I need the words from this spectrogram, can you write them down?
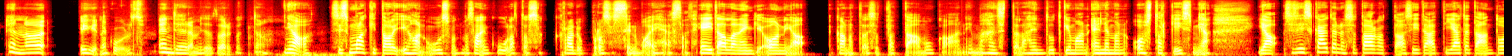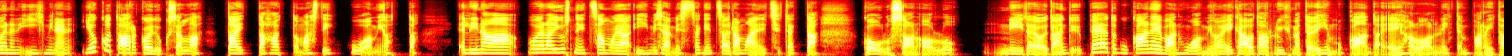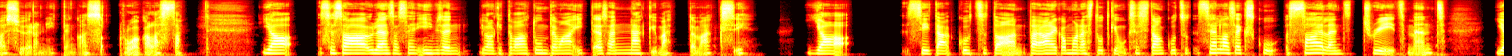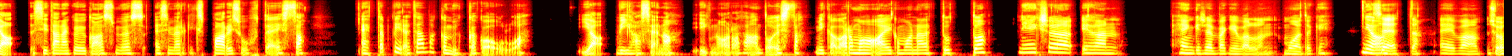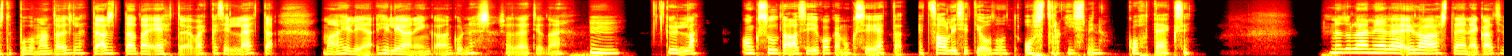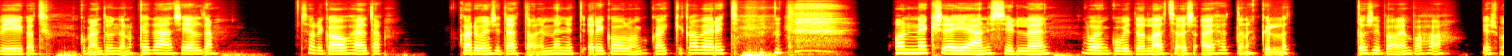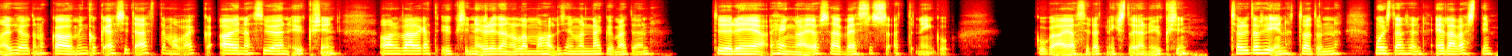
En ole ikinä kuullut. En tiedä, mitä tarkoittaa. Joo, siis mullekin tämä oli ihan uusi, mutta mä sain kuulla tuossa graduprosessin vaiheessa, että hei tällainenkin on ja kannattaisi ottaa tämä mukaan, niin mähän sitten lähdin tutkimaan enemmän ostarkismia. Ja se siis käytännössä tarkoittaa sitä, että jätetään toinen ihminen joko tarkoituksella tai tahattomasti huomiotta. Eli nämä voi olla just niitä samoja ihmisiä, missä säkin mainitsit, että koulussa on ollut niitä joitain tyyppejä, joita kukaan ei vaan huomioi eikä ota ryhmätöihin mukaan tai ei halua olla niiden pari tai syödä niiden kanssa ruokalassa. Ja se saa yleensä sen ihmisen jollakin tavalla tuntemaan itseensä näkymättömäksi. Ja sitä kutsutaan, tai aika monessa tutkimuksessa sitä on kutsuttu sellaiseksi kuin silent treatment. Ja sitä näkyy myös esimerkiksi parisuhteissa, että pidetään vaikka mykkäkoulua ja vihasena ignorataan toista, mikä varmaan on aika monelle tuttua. Niin eikö se ole ihan henkisen väkivallan muotokin? Joo. Se, että ei vaan suostu puhumaan toiselle tai asettaa jotain ehtoja vaikka sille, että mä oon hiljaa, hiljaa niinkaan, kunnes sä teet jotain. Mm, kyllä. Onko sulla tällaisia kokemuksia, että, että sä olisit joutunut ostrakismin kohteeksi? No tulee mieleen yläasteen ekat viikot, kun mä en tuntenut ketään sieltä. Se oli kauheata kaduin sitä, että olin mennyt eri kouluun kuin kaikki kaverit. Onneksi ei jäänyt silleen. Voin kuvitella, että se olisi aiheuttanut kyllä tosi paljon pahaa, jos mä olisin joutunut kauemmin kokea sitä, että mä vaikka aina syön yksin, on välkät yksin ja yritän olla mahdollisimman näkymätön tyyliin ja hengaa jossain vessassa, että niin kuin kukaan ei ole että miksi toi on yksin. Se oli tosi innoittava tunne. Muistan sen elävästi.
